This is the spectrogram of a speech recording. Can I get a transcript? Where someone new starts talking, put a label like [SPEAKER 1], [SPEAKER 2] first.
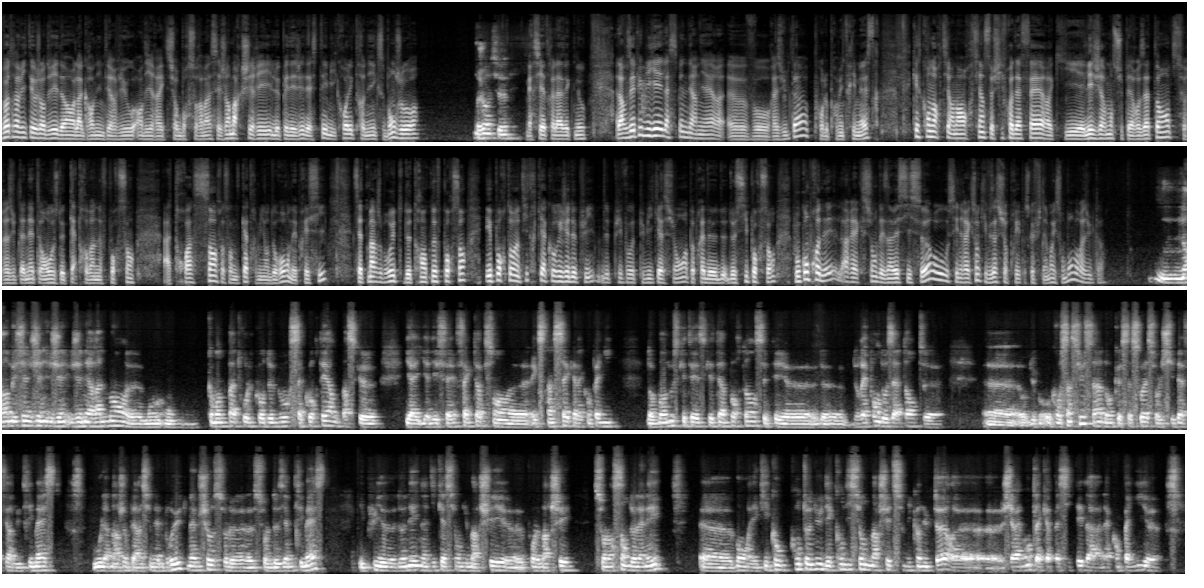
[SPEAKER 1] Votre invité aujourd'hui dans la grande interview en direct sur Boursorama, c'est Jean-Marc Chéry, le PDG d'ST Microelectronics. Bonjour.
[SPEAKER 2] Bonjour monsieur.
[SPEAKER 1] Merci d'être là avec nous. Alors vous avez publié la semaine dernière euh, vos résultats pour le premier trimestre. Qu'est-ce qu'on en retient? On en retient ce chiffre d'affaires qui est légèrement supérieur aux attentes, ce résultat net en hausse de 89% à 364 millions d'euros, on est précis. Cette marge brute de 39% et pourtant un titre qui a corrigé depuis, depuis votre publication, à peu près de, de 6%. Vous comprenez la réaction des investisseurs ou c'est une réaction qui vous a surpris Parce que finalement, ils sont bons vos résultats?
[SPEAKER 2] Non, mais généralement, euh, on, ne commande pas trop le cours de bourse à court terme parce que il y a, des facteurs qui sont euh, extrinsèques à la compagnie. Donc bon, nous, ce qui était, ce qui était important, c'était euh, de, répondre aux attentes, au, consensus, hein, donc que ce soit sur le chiffre d'affaires du trimestre ou la marge opérationnelle brute, même chose sur le, sur le deuxième trimestre, et puis donner une indication du marché pour le marché sur l'ensemble de l'année. Euh, bon, et qui, compte tenu des conditions de marché de semi-conducteurs, euh, euh montre la capacité de la, compagnie euh,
